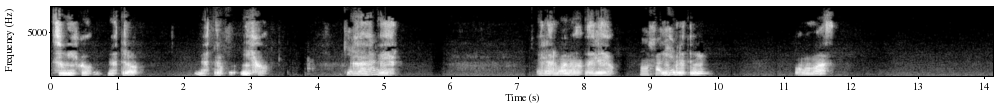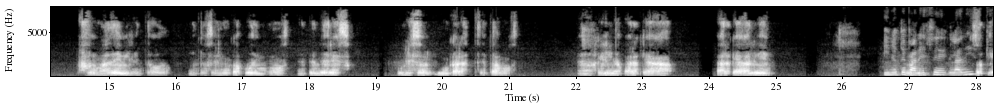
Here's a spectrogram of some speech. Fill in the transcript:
su hijo, nuestro, nuestro hijo. ¿Quién Javier, el hermano de Leo. Ah, Javier. como más, fue más débil en todo. Entonces nunca pudimos entender eso. Por eso nunca la aceptamos a Angelina para que haga, para que haga el bien. ¿Y no te parece, Gladys, que...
